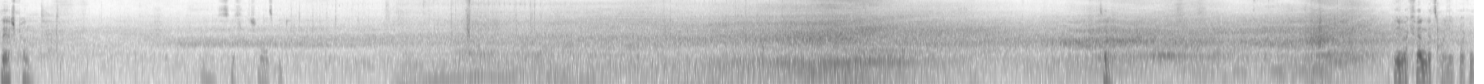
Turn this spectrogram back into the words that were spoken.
Sehr spannend. Das ist schon ganz gut. So. Wir überqueren jetzt mal die Brücke.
